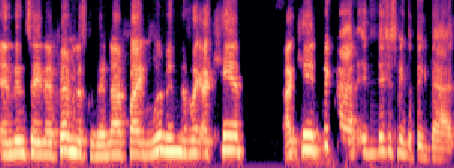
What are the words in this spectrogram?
and then say they're feminists because they're not fighting women. It's like I can't I can't. Big bad. It, they just made the big bad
